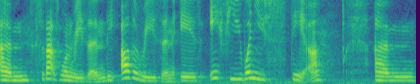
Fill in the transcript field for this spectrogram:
Um, so that's one reason. The other reason is if you, when you steer, um,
